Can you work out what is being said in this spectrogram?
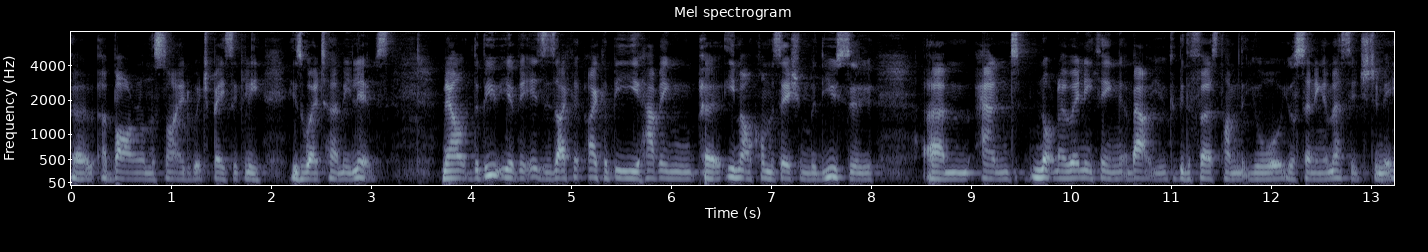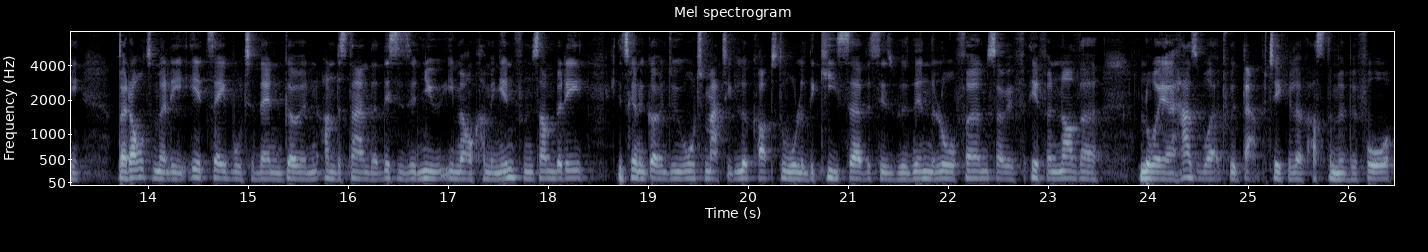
uh, a bar on the side, which basically is where Termi lives. Now, the beauty of it is, is I could, I could be having an email conversation with you Sue um, and not know anything about you. It could be the first time that you're you're sending a message to me, but ultimately it's able to then go and understand that this is a new email coming in from somebody. It's going to go and do automatic lookups to all of the key services within the law firm. So if, if another lawyer has worked with that particular customer before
